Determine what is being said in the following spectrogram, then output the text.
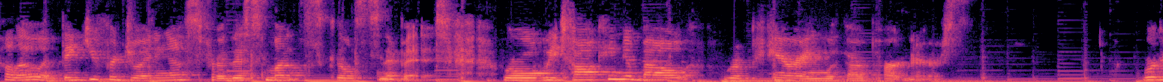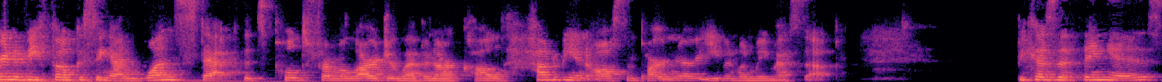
Hello, and thank you for joining us for this month's Skill Snippet, where we'll be talking about repairing with our partners. We're going to be focusing on one step that's pulled from a larger webinar called How to Be an Awesome Partner Even When We Mess Up. Because the thing is,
